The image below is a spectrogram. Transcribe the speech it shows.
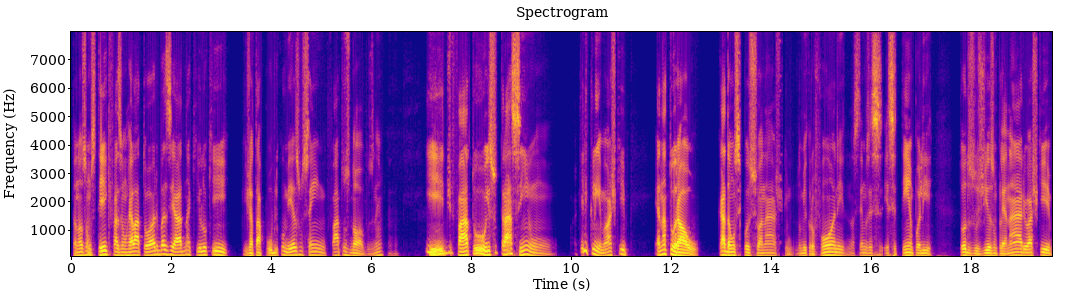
Então nós vamos ter que fazer um relatório baseado naquilo que, já está público mesmo, sem fatos novos, né? Uhum. E de fato isso traz sim um, aquele clima. Eu acho que é natural cada um se posicionar acho que no microfone. Nós temos esse, esse tempo ali todos os dias no plenário. Eu acho que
